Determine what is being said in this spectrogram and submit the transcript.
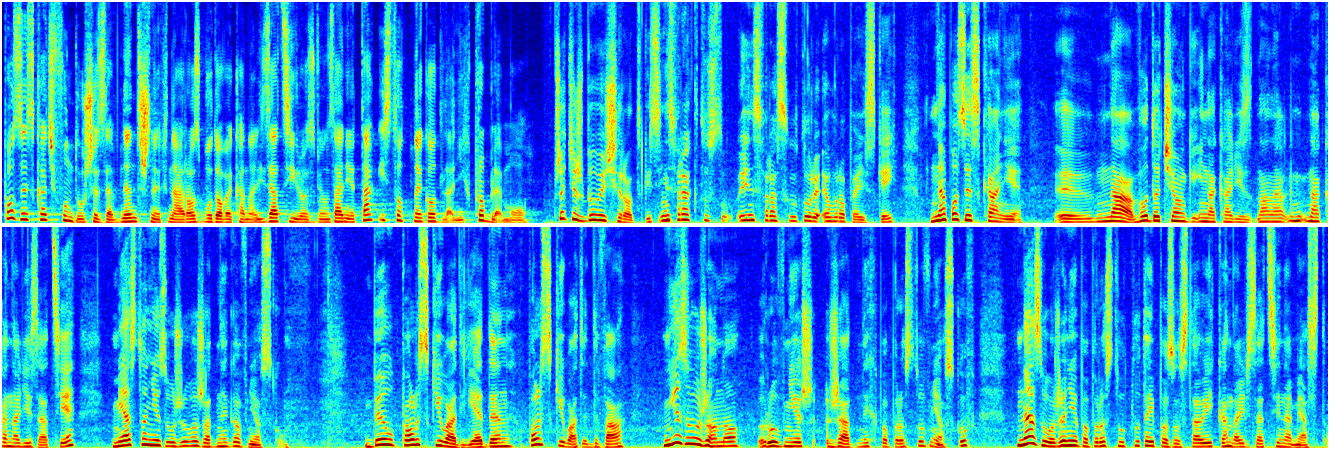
pozyskać funduszy zewnętrznych na rozbudowę kanalizacji i rozwiązanie tak istotnego dla nich problemu. Przecież były środki z infrastruktu- infrastruktury europejskiej na pozyskanie y, na wodociągi i na, na, na kanalizację. Miasto nie złożyło żadnego wniosku. Był Polski Ład 1, Polski Ład 2. Nie złożono również żadnych po prostu wniosków na złożenie po prostu tutaj pozostałej kanalizacji na miasto.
